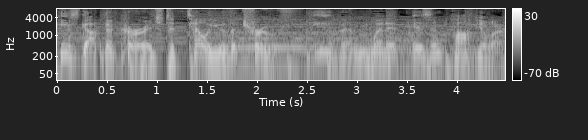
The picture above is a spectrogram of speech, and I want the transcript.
He's got the courage to tell you the truth, even when it isn't popular.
